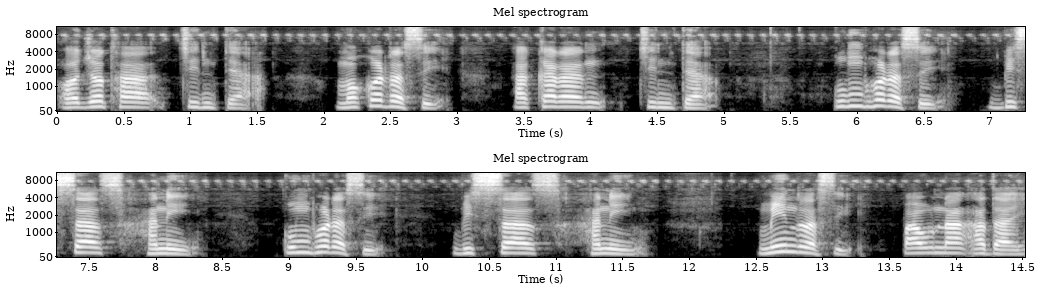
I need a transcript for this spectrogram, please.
অযথা চিন্তা মকর রাশি আকারান চিন্তা কুম্ভ রাশি বিশ্বাস হানি কুম্ভ রাশি বিশ্বাস হানি। মীন রাশি, পাওনা আদায়।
